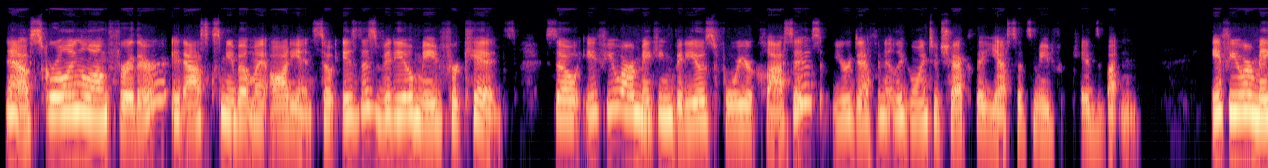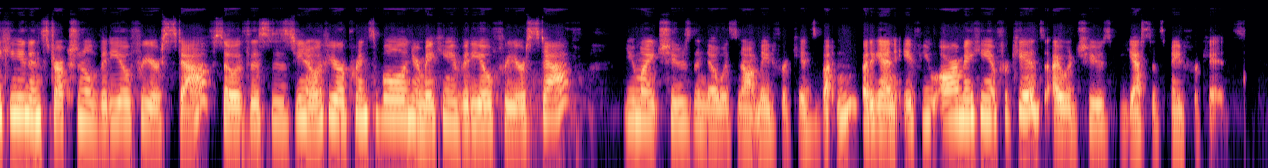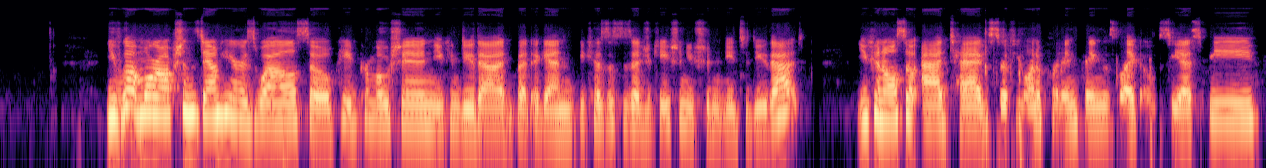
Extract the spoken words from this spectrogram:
Now, scrolling along further, it asks me about my audience. So is this video made for kids? So if you are making videos for your classes, you're definitely going to check the yes, it's made for kids button. If you are making an instructional video for your staff, so if this is, you know, if you're a principal and you're making a video for your staff, you might choose the no, it's not made for kids button. But again, if you are making it for kids, I would choose yes, it's made for kids. You've got more options down here as well. So paid promotion, you can do that. But again, because this is education, you shouldn't need to do that. You can also add tags. So if you want to put in things like OCSB,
